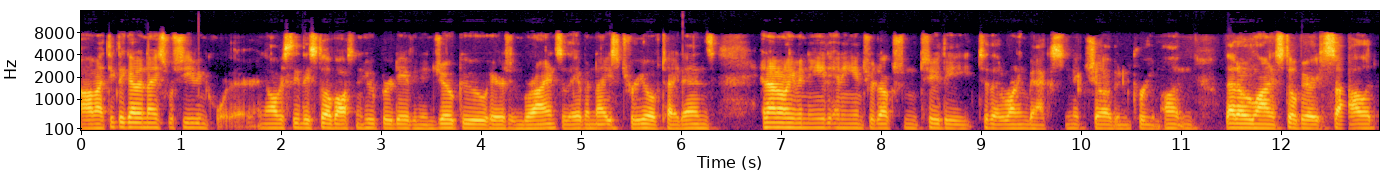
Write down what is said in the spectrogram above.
Um, I think they got a nice receiving corps there. And obviously, they still have Austin Hooper, David Njoku, Harrison Bryant. So they have a nice trio of tight ends and I don't even need any introduction to the to the running backs, Nick Chubb and Kareem Hunt. And that O line is still very solid.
